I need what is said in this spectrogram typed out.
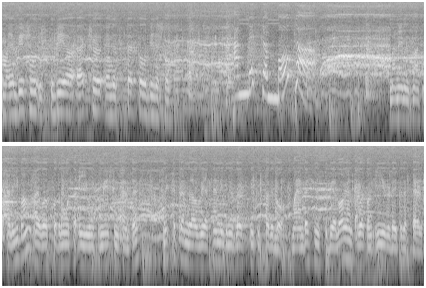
My ambition is to be an actor and a successful businessman. And Mr. Malta. My name is Matthew Saliba. I work for the Malta EU Information Center. Next September I'll be attending university to study law. My ambition is to be a lawyer and to work on EU-related affairs.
